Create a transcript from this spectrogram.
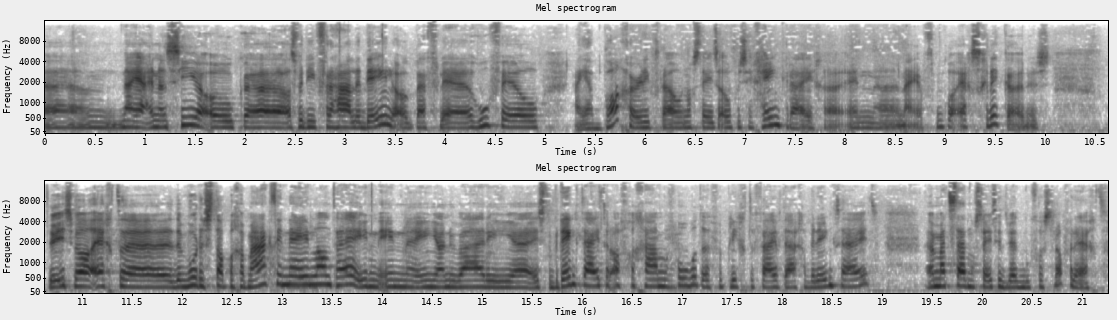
Ehm, nou ja, en dan zie je ook, eh, als we die verhalen delen, ook bij Flair, hoeveel nou ja, bagger die vrouwen nog steeds over zich heen krijgen. En eh, nou ja, dat vond ik wel echt schrikken. Dus er is wel echt, eh, er worden stappen gemaakt in Nederland. Hè. In, in, in januari is de bedenktijd eraf gegaan bijvoorbeeld, een verplichte vijf dagen bedenktijd. Eh, maar het staat nog steeds in het wetboek van strafrecht.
